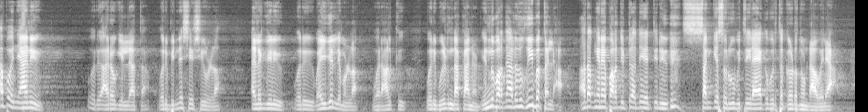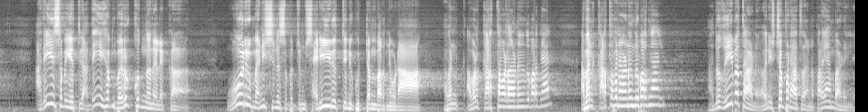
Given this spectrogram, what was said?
അപ്പോൾ ഞാൻ ഒരു ആരോഗ്യമില്ലാത്ത ഒരു ഭിന്നശേഷിയുള്ള അല്ലെങ്കിൽ ഒരു വൈകല്യമുള്ള ഒരാൾക്ക് ഒരു വീടുണ്ടാക്കാനാണ്. എന്ന് പറഞ്ഞാൽ അത് ദീപത്തല്ല അതങ്ങനെ പറഞ്ഞിട്ട് അദ്ദേഹത്തിന് സംഖ്യ സ്വരൂപിച്ച് അയാൾക്ക് വൃത്തക്കേടൊന്നും ഉണ്ടാവില്ല. അതേ സമയത്ത് അദ്ദേഹം വെറുക്കുന്ന നിലയ്ക്ക് ഒരു മനുഷ്യനെ സംബന്ധിച്ചും ശരീരത്തിന് കുറ്റം പറഞ്ഞൂടാ അവൻ അവൾ കറുത്തവളാണ് എന്ന് പറഞ്ഞാൽ? അവൻ കറുത്തവനാണ് എന്ന് പറഞ്ഞാൽ? അത് ദീപത്താണ് അവൻ ഇഷ്ടപ്പെടാത്തതാണ്. പറയാൻ പാടില്ല.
